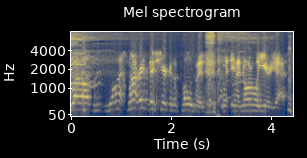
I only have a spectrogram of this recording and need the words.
well, not not right this year because of COVID, but, but, in a normal year, yes.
